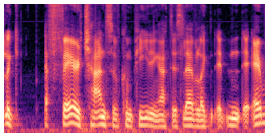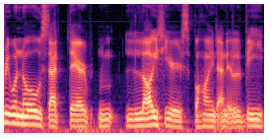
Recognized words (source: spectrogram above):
like a fair chance of competing at this level. Like it, everyone knows that they're light years behind, and it'll be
